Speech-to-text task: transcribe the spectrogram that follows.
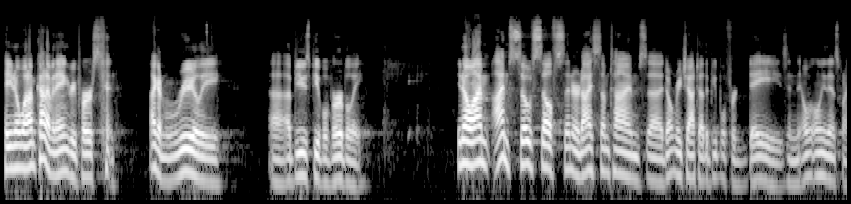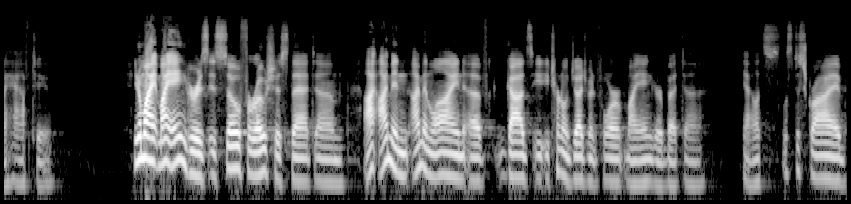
Hey, you know what? I'm kind of an angry person. I can really uh, abuse people verbally. You know, I'm, I'm so self centered, I sometimes uh, don't reach out to other people for days, and only then when I have to. You know, my, my anger is, is so ferocious that um, I, am in, I'm in line of God's e- eternal judgment for my anger, but uh, yeah, let's, let's describe,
